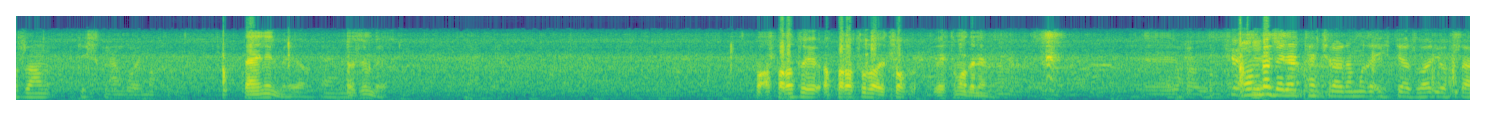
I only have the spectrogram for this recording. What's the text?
Azan disklə qoymaq. Bəyənilmir ya. Özülmür. Bu aparatı, aparatura çox etimad eləmir. Onda belə təkrarlamağa ehtiyac var, yoxsa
